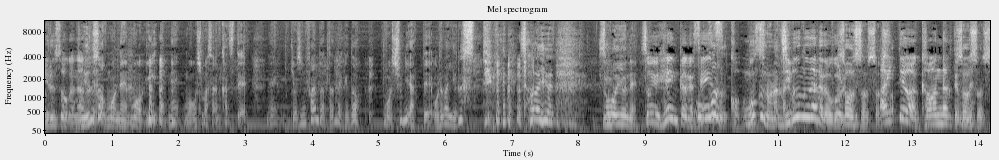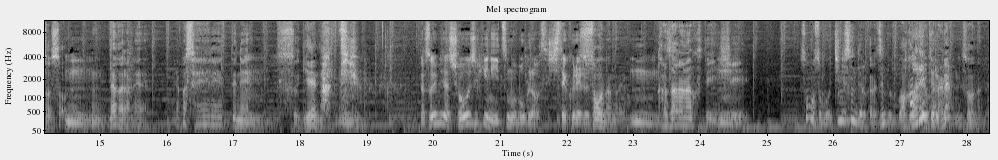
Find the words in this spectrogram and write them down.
と許そうかな許そう。もうねもういい。ねもう大島さんかつてね巨人ファンだったんだけどもう主にあって俺は許すっていうね そういうそういうね、そういう変化が起こるこ僕の中で自分の中で起こるそうそうそうそう。相手は変わんなくてもね。そうそうそうそう、うん。うん。だからねやっぱ精霊ってね、うん。すげえなっていう、うん。そういう意味では正直にいつも僕らをしてくれるそうなのよ、うん。飾らなくていいし、そもそもうちに住んでるから全部分かってるからね。そうなのよ。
